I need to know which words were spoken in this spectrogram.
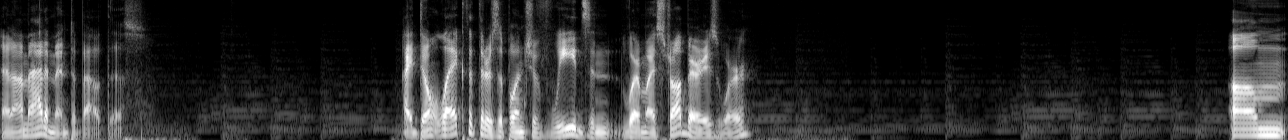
And I'm adamant about this. I don't like that there's a bunch of weeds in where my strawberries were. Um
